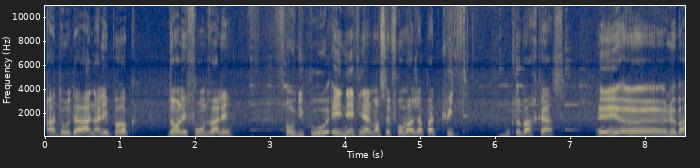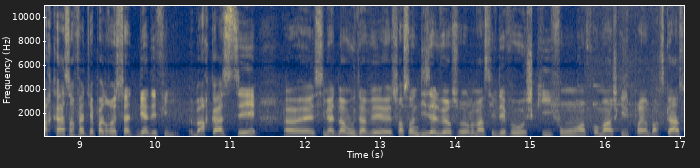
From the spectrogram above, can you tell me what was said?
à Dodane à l'époque, dans les fonds de vallée. Donc du coup est né finalement ce fromage à pâte cuite, donc le barcasse. Et euh, le barcasse, en fait, il n'y a pas de recette bien définie. Le barcasse, c'est euh, si maintenant vous avez 70 éleveurs sur le massif des Vosges qui font un fromage qui prennent un barcasse,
